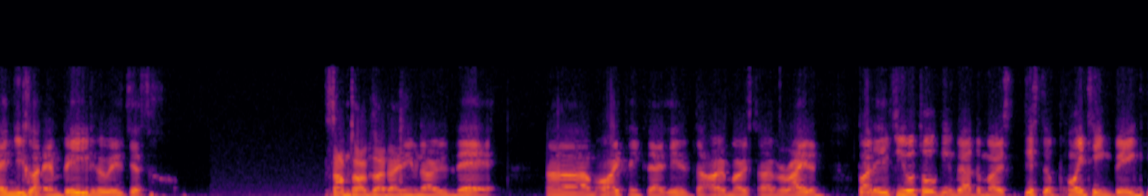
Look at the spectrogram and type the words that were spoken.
and you got Embiid who is just sometimes I don't even know who's there. Um, I think that he's the most overrated. But if you're talking about the most disappointing big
